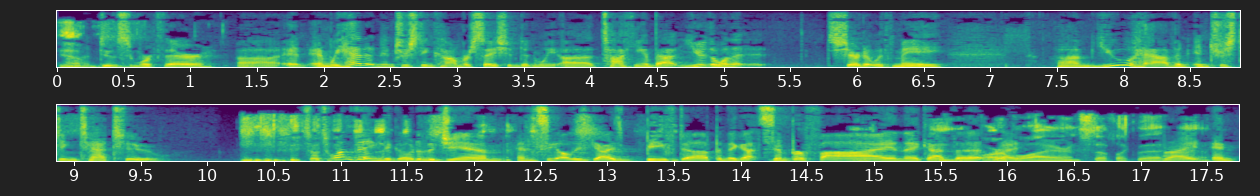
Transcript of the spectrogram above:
Yeah. Uh, doing some work there, uh, and and we had an interesting conversation, didn't we? Uh, talking about you're the one that shared it with me. Um, you have an interesting tattoo. so it's one thing to go to the gym and see all these guys beefed up, and they got Semper Fi, and they got and the barbed right, wire and stuff like that. Right, yeah. and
